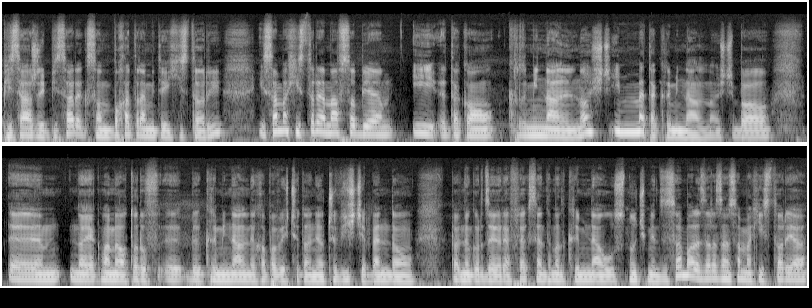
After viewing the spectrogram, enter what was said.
pisarzy i pisarek są bohaterami tej historii i sama historia ma w sobie i taką kryminalność i metakryminalność, bo no jak mamy autorów y, kryminalnych opowieści, to oni oczywiście będą pewnego rodzaju refleksję na temat kryminału snuć między sobą, ale zarazem sama historia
